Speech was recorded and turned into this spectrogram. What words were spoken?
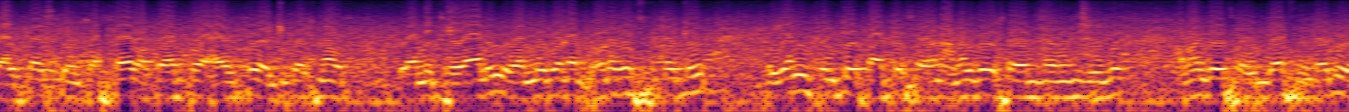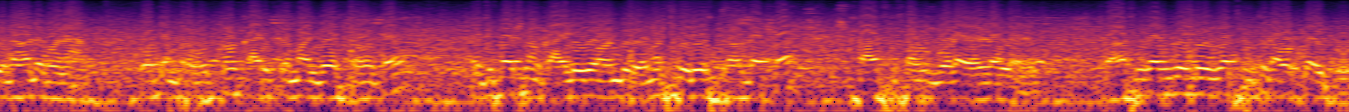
వెల్ఫేర్ స్కీమ్స్ వస్తాయి ఒకవైపు హెల్త్ ఎడ్యుకేషన్ ఇవన్నీ చేయాలి. ఇవన్నీ కూడా దూరదృష్టితోటి విఎన్ ట్వంటీ ఫార్టీ సెవెన్ అమలు చేసే అమలు చేసే ఉద్దేశంతో ఈనాడు మన కూటమి ప్రభుత్వం కార్యక్రమాలు చేస్తూ ఉంటే ప్రతిపక్షం ఖాళీగా ఉండి విమర్శలు చేస్తున్నాం తప్ప శాసనసభకు కూడా వెళ్ళలేదు శాసనసభకు విమర్శించిన ఒకవైపు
